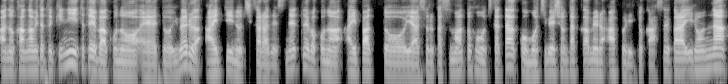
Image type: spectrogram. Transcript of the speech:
あの、鑑みたときに、例えばこの、えっ、と、いわゆる IT の力ですね。例えばこの iPad や、それからスマートフォンを使った、こう、モチベーションを高めるアプリとか、それからいろんな、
